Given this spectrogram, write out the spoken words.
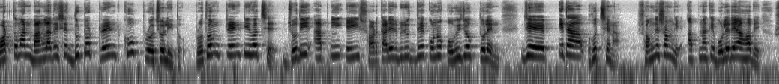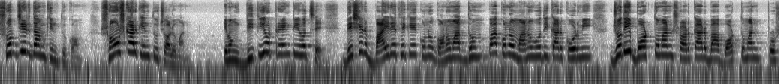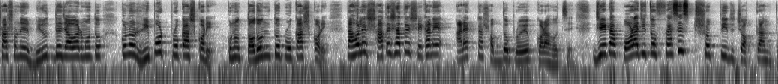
বর্তমান বাংলাদেশে দুটো ট্রেন্ড খুব প্রচলিত। প্রথম ট্রেন্ডটি হচ্ছে, যদি আপনি এই সরকারের বিরুদ্ধে কোনো অভিযোগ তোলেন যে এটা হচ্ছে না, সঙ্গে সঙ্গে আপনাকে বলে দেয়া হবে, সবজির দাম কিন্তু কম, সংস্কার কিন্তু চলমান। এবং দ্বিতীয় ট্রেন্ডটি হচ্ছে, দেশের বাইরে থেকে কোনো গণমাধ্যম বা কোনো মানবাধিকার কর্মী যদি বর্তমান সরকার বা বর্তমান প্রশাসনের বিরুদ্ধে যাওয়ার মতো কোনো রিপোর্ট প্রকাশ করে কোনো তদন্ত প্রকাশ করে, তাহলে সাথে সাথে সেখানে আরেকটা শব্দ প্রয়োগ করা হচ্ছে যে এটা পরাজিত ফ্যাসিস্ট শক্তির চক্রান্ত।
